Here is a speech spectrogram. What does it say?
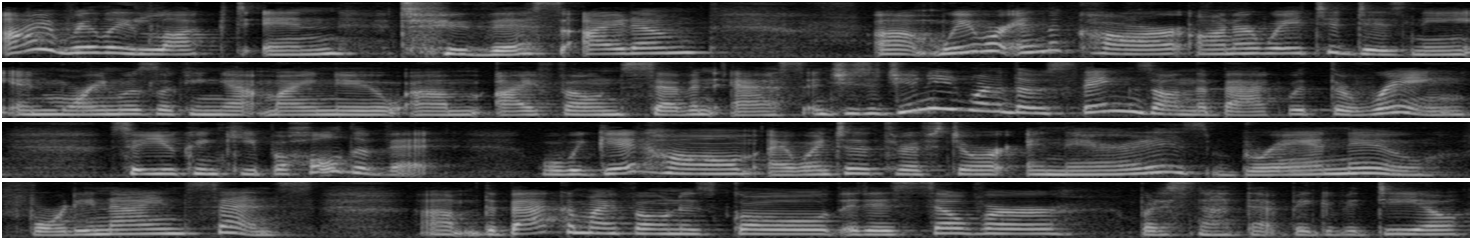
I really lucked into this item. Um, we were in the car on our way to Disney and Maureen was looking at my new um, iPhone 7S and she said, you need one of those things on the back with the ring so you can keep a hold of it. Well, we get home, I went to the thrift store, and there it is, brand new, 49 cents. Um, the back of my phone is gold, it is silver, but it's not that big of a deal.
